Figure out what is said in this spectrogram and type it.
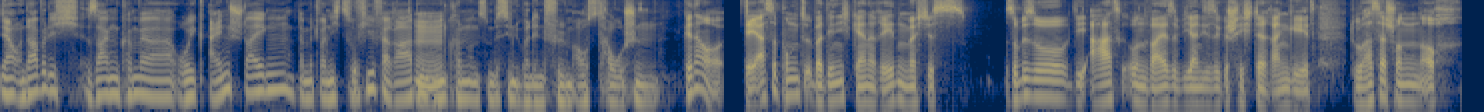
Ja, und da würde ich sagen, können wir ruhig einsteigen, damit wir nicht zu viel verraten Mhm. und können uns ein bisschen über den Film austauschen. Genau. Der erste Punkt, über den ich gerne reden möchte, ist sowieso die Art und Weise, wie er an diese Geschichte rangeht. Du hast ja schon auch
